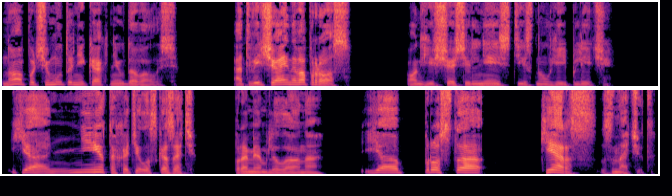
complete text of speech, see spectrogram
но почему-то никак не удавалось. «Отвечай на вопрос!» Он еще сильнее стиснул ей плечи. «Я не это хотела сказать», — промямлила она. «Я просто... Керс, значит.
